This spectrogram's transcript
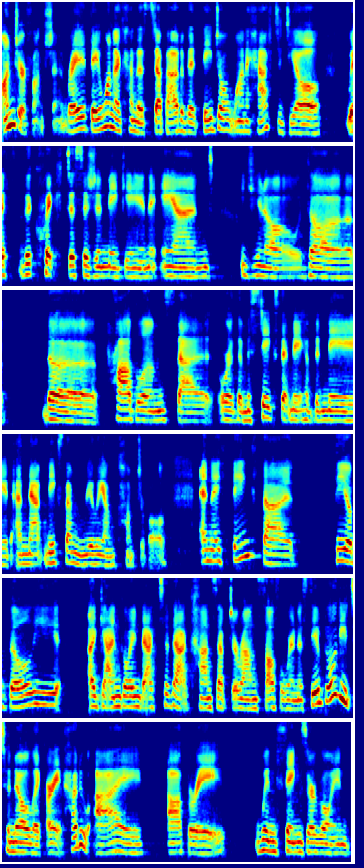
underfunction, right? They want to kind of step out of it. They don't want to have to deal with the quick decision making and, you know, the the problems that or the mistakes that may have been made and that makes them really uncomfortable and i think that the ability again going back to that concept around self-awareness the ability to know like all right how do i operate when things are going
